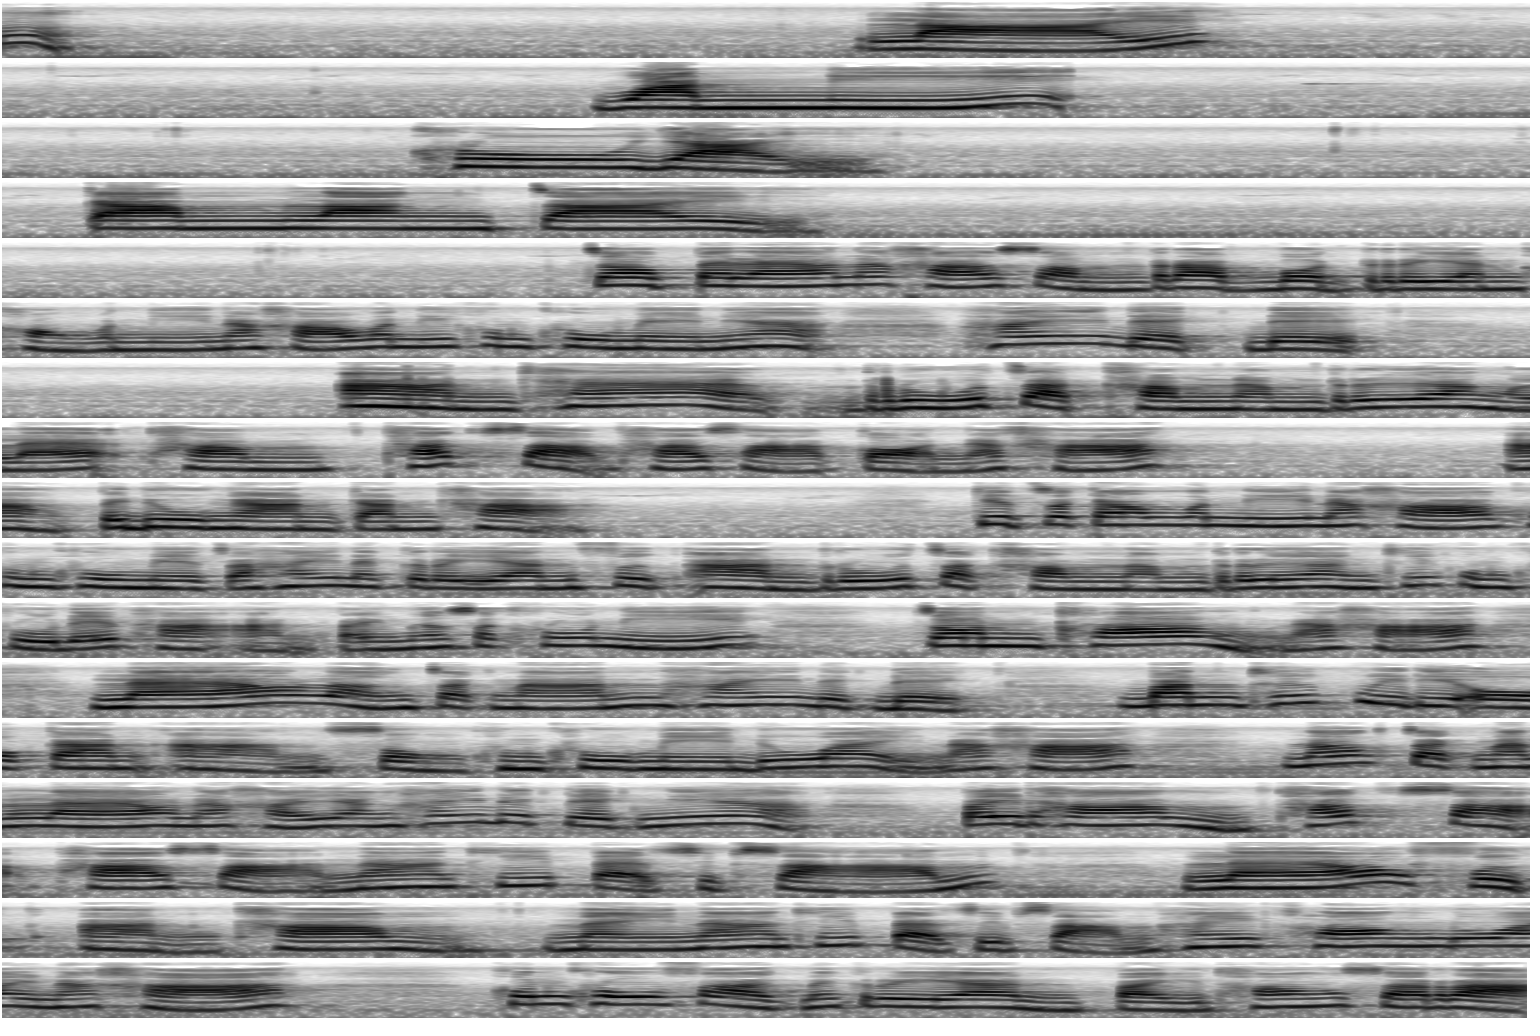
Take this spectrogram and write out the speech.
หลาย วันนี้ ครูใหญ่กำลังใจ จบไปแล้วนะคะสำหรับบทเรียนของวันนี้นะคะ วันนี้คุณครูเมย์เนี่ยให้เด็กๆ อ่านแค่รู้จักคำนำเรื่องและทำทักษะภาษาก่อนนะคะ อะ ไปดูงานกันค่ะ กิจกรรมวันนี้นะคะ คุณครูเมย์จะให้นักเรียนฝึกอ่านรู้จักคำนำเรื่องที่คุณครูได้พาอ่านไปเมื่อสักครู่นี้ จนคล่องนะคะ แล้วหลังจากนั้นให้เด็กๆ บันทึกวิดีโอการอ่านส่งคุณครูเมย์ด้วยนะคะ นอกจากนั้นแล้วนะคะยังให้เด็กๆเนี่ยไปทำทักษะภาษาหน้าที่ 83 แล้วฝึกอ่านคำในหน้าที่ 83 ให้คล่องด้วยนะคะ คุณครูฝากนักเรียนไปท่องสระ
